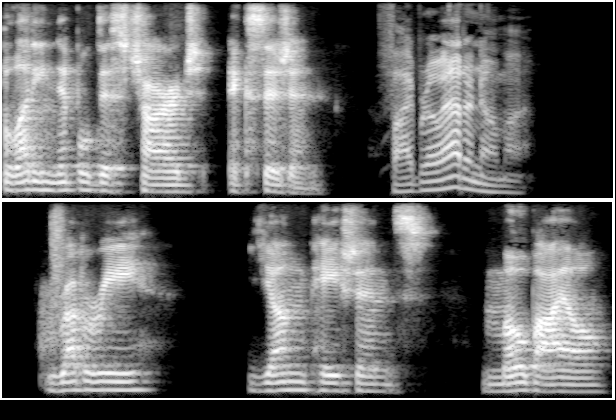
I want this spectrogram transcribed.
bloody nipple discharge excision, fibroadenoma, rubbery, young patients, mobile,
